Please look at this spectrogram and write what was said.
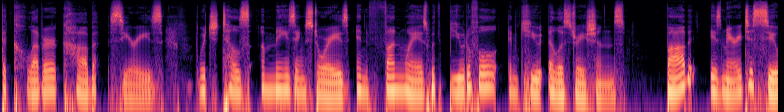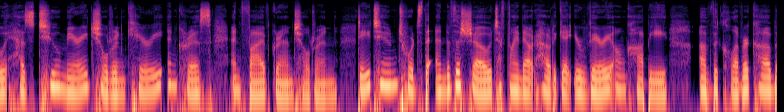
the Clever Cub series, which tells amazing stories in fun ways with beautiful and cute illustrations. Bob is married to Sue, has two married children, Carrie and Chris, and five grandchildren. Stay tuned towards the end of the show to find out how to get your very own copy of the Clever Cub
